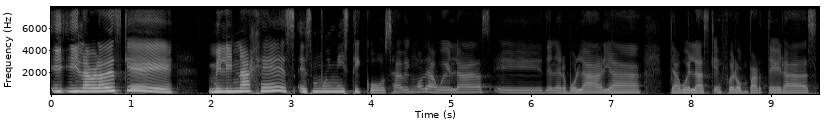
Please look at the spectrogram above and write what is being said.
Y, y la verdad es que mi linaje es, es, muy místico, o sea, vengo de abuelas eh, de la herbolaria, de abuelas que fueron parteras,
